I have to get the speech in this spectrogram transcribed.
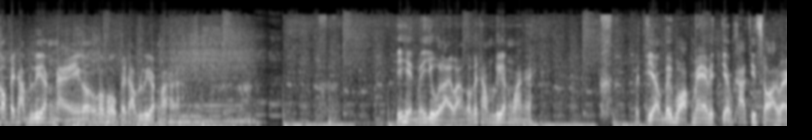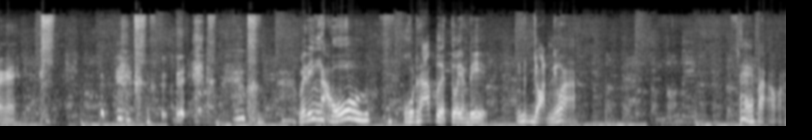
ก็ไปทำเรื่องไงก็ก็ผมไปทำเรื่องมาที่เห็นไม่อยู่หลายวันก็ไปทำเรื่องมาไง ไปเตรียมไปบอกแม่ไปเตรียมค่าสินสอดไว้ไง ไม่ได้เหงาโอ้โหถ้าเปิดตัวอย่างดีนี่มันหย่อนนี่ว่าใช่เปล่าอะ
